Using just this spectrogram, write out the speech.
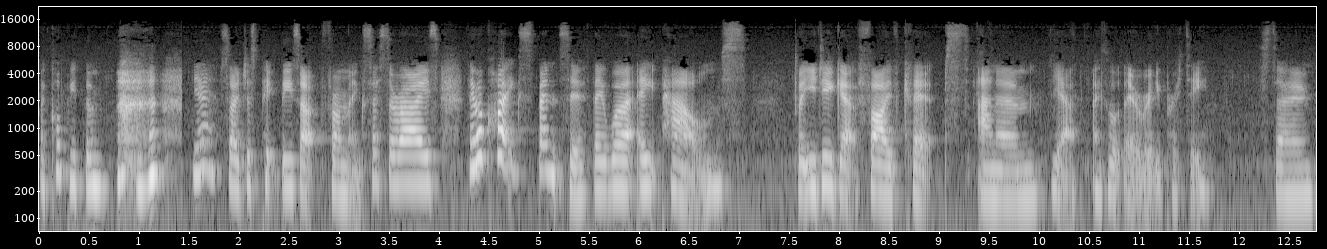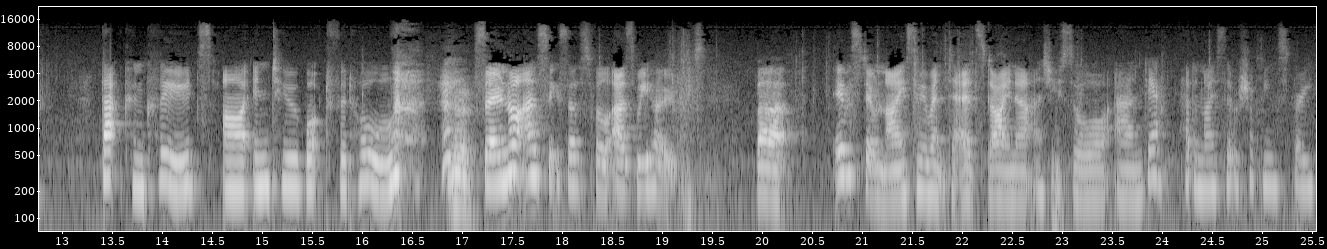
I copied them. yeah, so I just picked these up from Accessorize. They were quite expensive. They were £8 but you do get five clips and um yeah I thought they were really pretty so that concludes our Intu Watford haul so not as successful as we hoped but it was still nice. We went to Ed's Diner as you saw and yeah had a nice little shopping spree.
